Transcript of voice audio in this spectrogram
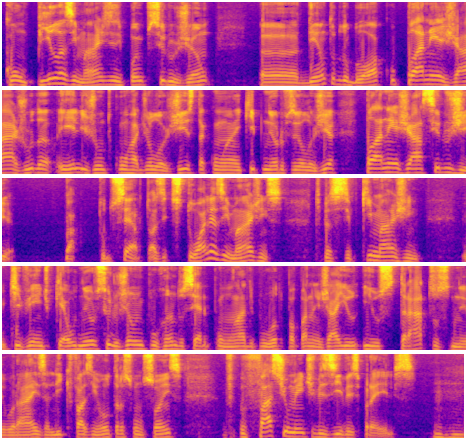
compila as imagens e põe para o cirurgião uh, dentro do bloco, planejar, ajuda ele junto com o radiologista, com a equipe de neurofisiologia, planejar a cirurgia. tudo certo. As, se tu olha as imagens, tu pensa assim, que imagem que vende, porque é o neurocirurgião empurrando o cérebro para um lado e para o outro para planejar, e, e, os tratos neurais ali que fazem outras funções facilmente visíveis para eles. Uhum.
